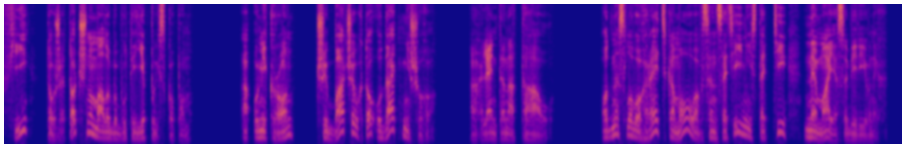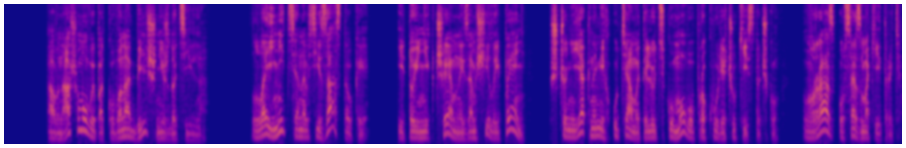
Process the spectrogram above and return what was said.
Фі то вже точно мало би бути єпископом. А Омікрон чи бачив хто удатнішого? А гляньте на Тау. Одне слово, грецька мова в сенсаційній статті не має собі рівних. А в нашому випадку вона більш ніж доцільна. Лайніться на всі заставки, і той нікчемний замшілий пень, що ніяк не міг утямити людську мову про курячу кісточку, враз усе змакітрить,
